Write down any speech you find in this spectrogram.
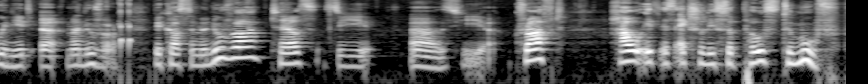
we need a maneuver because the maneuver tells the, uh, the craft how it is actually supposed to move.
